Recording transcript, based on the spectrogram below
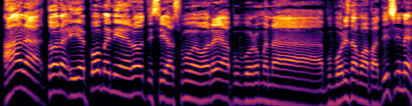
άρα τώρα η επόμενη ερώτηση, ας πούμε, ωραία που, μπορούμε να, που μπορείς να μου απαντήσεις είναι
